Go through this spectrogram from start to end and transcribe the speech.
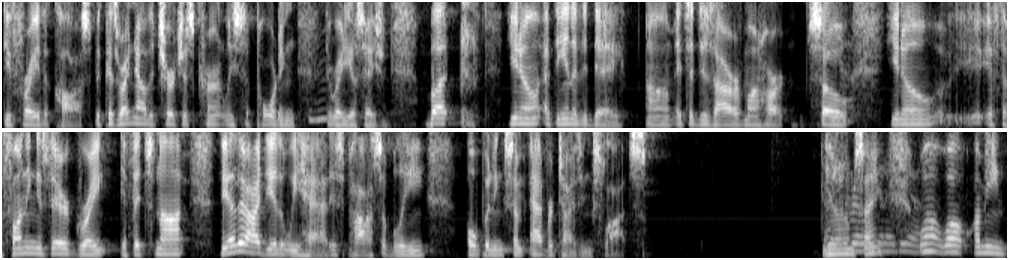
defray the cost. Because right now the church is currently supporting the radio station. But you know, at the end of the day, um, it's a desire of my heart. So, you know, if the funding is there, great. If it's not, the other idea that we had is possibly opening some advertising slots. You know what I'm really saying? good idea. Well, well, I mean,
